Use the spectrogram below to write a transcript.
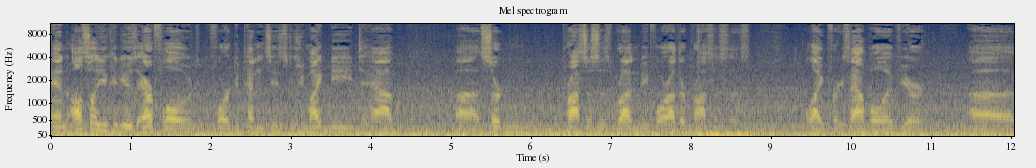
and also you could use Airflow for dependencies because you might need to have uh, certain processes run before other processes. Like for example, if you're uh,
